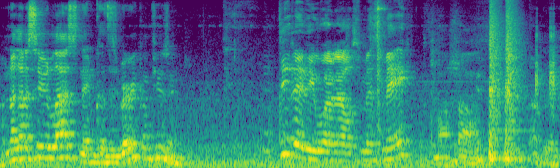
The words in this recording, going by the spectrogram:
I'm not gonna say your last name because it's very confusing. Did anyone else miss me? Not really.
